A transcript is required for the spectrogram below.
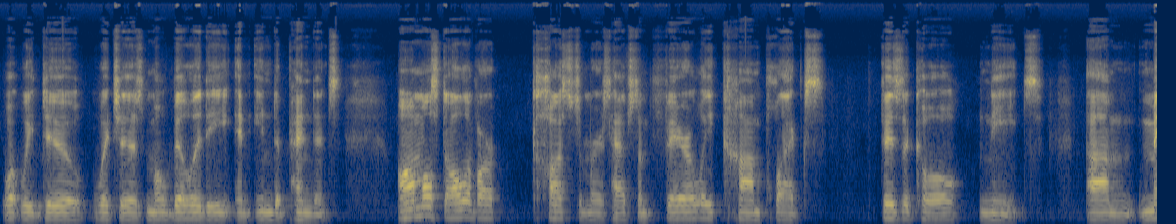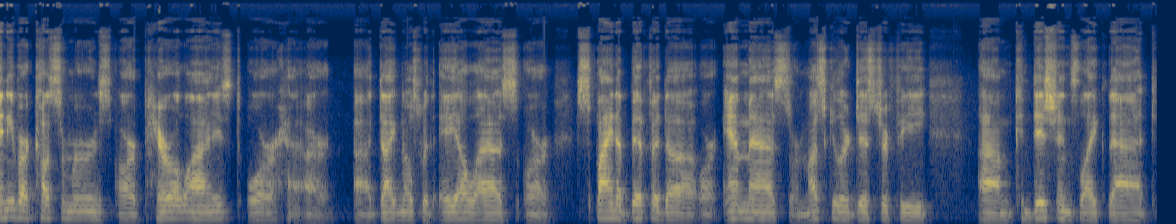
what we do, which is mobility and independence. Almost all of our customers have some fairly complex physical needs. Um, many of our customers are paralyzed or are uh, diagnosed with ALS or spina bifida or MS or muscular dystrophy, um, conditions like that.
